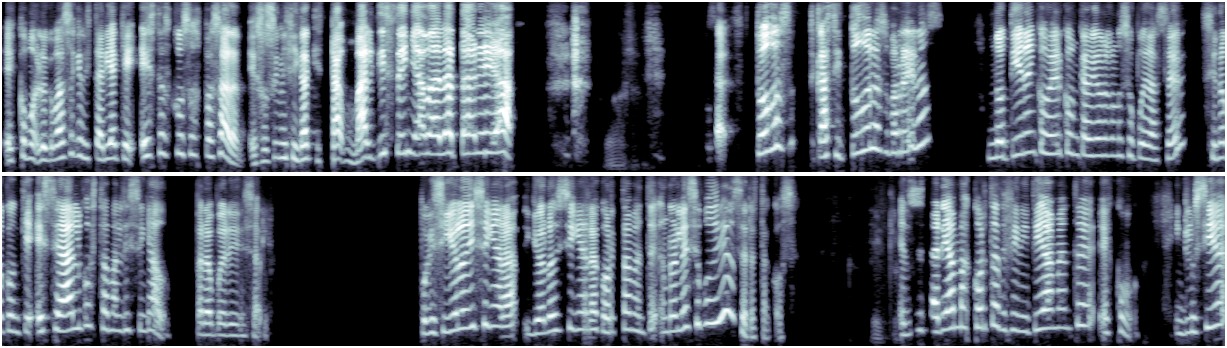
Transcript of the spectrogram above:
Es como lo que pasa es que necesitaría que estas cosas pasaran. Eso significa que está mal diseñada la tarea. O sea, todos, casi todas las barreras no tienen que ver con que algo no se pueda hacer, sino con que ese algo está mal diseñado para poder iniciarlo. Porque si yo lo diseñara, yo lo diseñara correctamente, en realidad se podría hacer esta cosa. Entonces, tareas más cortas definitivamente es como, inclusive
